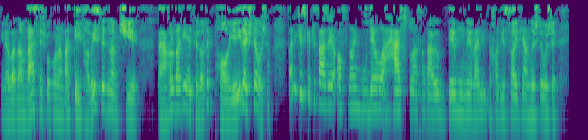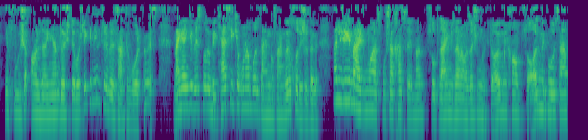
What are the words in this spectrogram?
اینا بعد من وصلش بکنم بعد database بدونم چیه. هر حال باید یه اطلاعات پایه‌ای داشته باشم. ولی کسی که تو فضای آفلاین بوده و هست و اصلا قرار بمونه ولی می‌خواد یه سایتی هم داشته باشه یه فروش آنلاینی هم داشته باشه که نمی‌تونه به سمت WordPress. مگر اینکه بسپاره به کسی که اونم باز دنگ و فنگای خودش رو داره. ولی یه مجموعه از مشخصه. من صبح زنگ می‌زنم ازشون نکته رو می‌خوام سوال می‌پرسم.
